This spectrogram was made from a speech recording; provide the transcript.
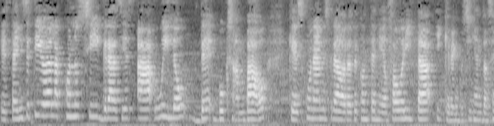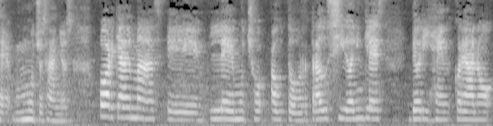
esta iniciativa la conocí gracias a Willow de Books and Bao, que es una de mis creadoras de contenido favorita y que vengo siguiendo hace muchos años, porque además eh, lee mucho autor traducido al inglés de origen coreano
